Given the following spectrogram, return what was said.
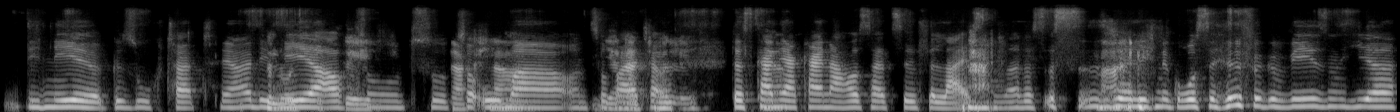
die Nähe gesucht hat, ja, die Absolut, Nähe auch zu, zu zur klar. Oma und so ja, weiter. Natürlich. Das kann ja. ja. keine Haushaltshilfe leisten. Ne? Das ist Nein. sicherlich eine große Hilfe gewesen, hier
